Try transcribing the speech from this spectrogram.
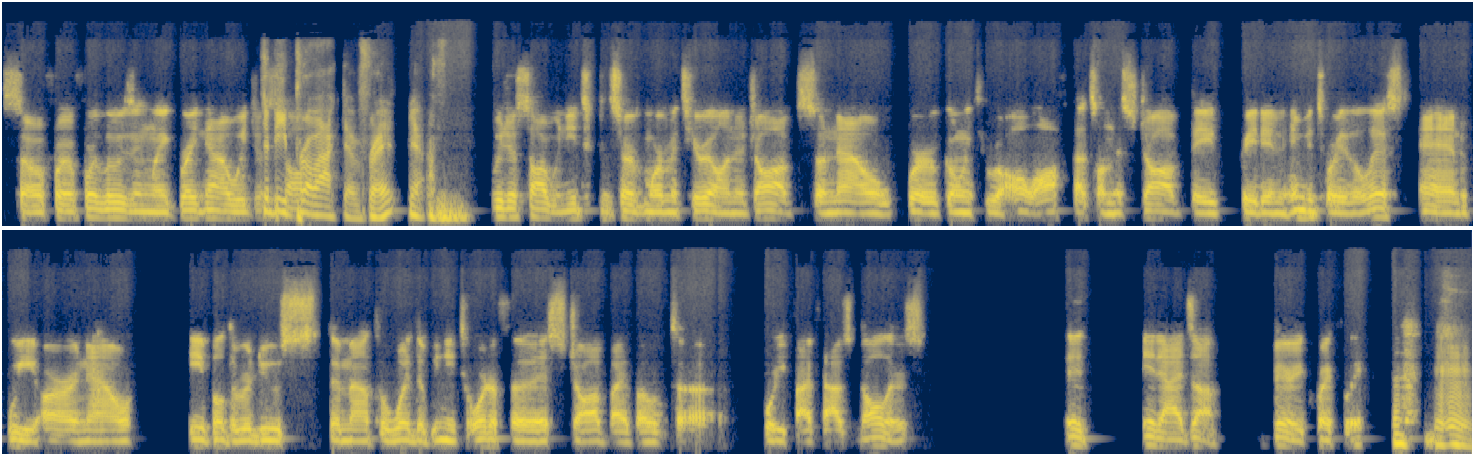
So if we're, if we're losing, like right now, we just To be saw, proactive, right? Yeah. we just saw we need to conserve more material on a job. So now we're going through all off that's on this job. They created an inventory of the list, and we are now able to reduce the amount of wood that we need to order for this job by about uh, forty five thousand dollars. It it adds up very quickly. Mm-hmm.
